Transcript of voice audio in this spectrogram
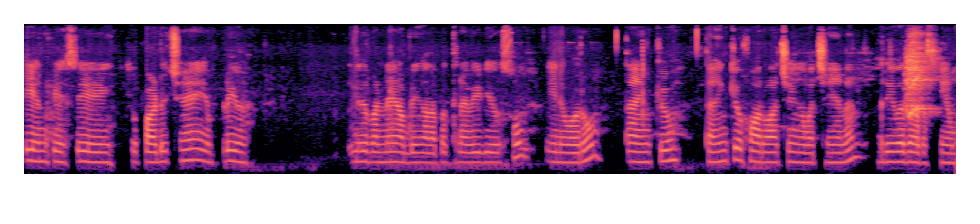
டிஎன்பிஎஸ்சி படித்தேன் எப்படி இது பண்ணேன் அப்படிங்கிறத பற்றின வீடியோஸும் இனி வரும். Thank you. Thank you for watching our channel. അറിവത് അവസ്യം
